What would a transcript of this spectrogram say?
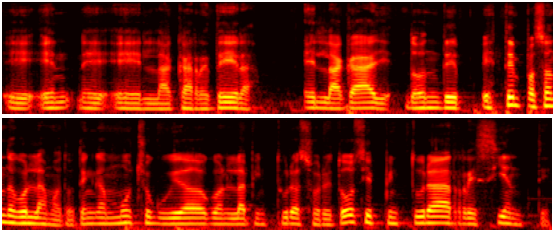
eh, eh, en, la carretera, en la calle, donde estén pasando con la moto. Tengan mucho cuidado con la pintura, sobre todo si es pintura reciente.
